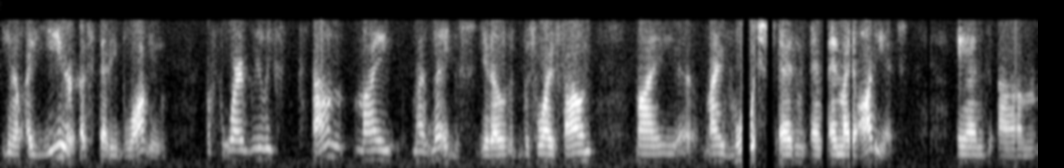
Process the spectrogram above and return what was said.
you know a year of steady blogging before I really found my my legs you know before I found my uh, my voice and, and and my audience and um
